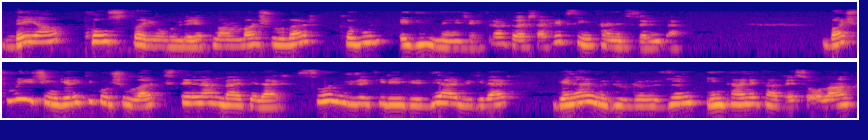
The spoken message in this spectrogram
veya posta yoluyla yapılan başvurular kabul edilmeyecektir. Arkadaşlar hepsi internet üzerinden. Başvuru için gerekli koşullar, istenilen belgeler, sınav ücreti ile ilgili diğer bilgiler Genel Müdürlüğümüzün internet adresi olan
